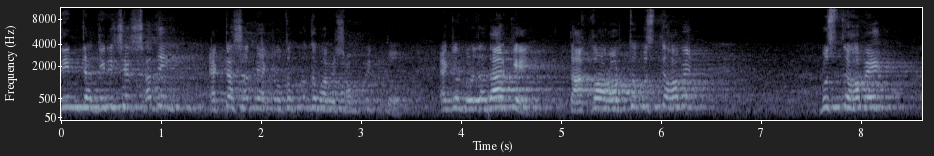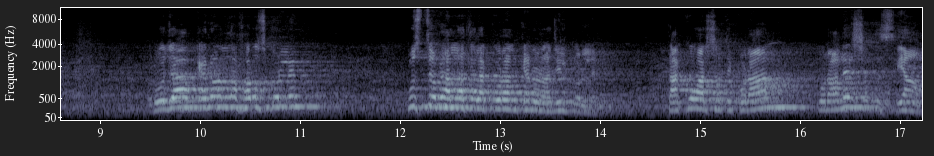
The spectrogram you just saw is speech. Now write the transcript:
তিনটা জিনিসের সাথেই একটার সাথে এক ওতপ্রোতভাবে সম্পৃক্ত। একজন রোজাদারকে তাকওয়ার অর্থ বুঝতে হবে বুঝতে হবে রোজা কেন আল্লাহ ফরজ করলেন? বুঝতে হবে আল্লাহ তালা কোরআন কেন নাজিল করলেন? তাকওয়ার সাথে কোরআন, কোরআনের সাথে সিয়াম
